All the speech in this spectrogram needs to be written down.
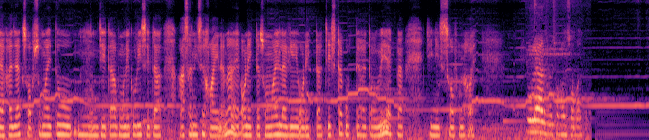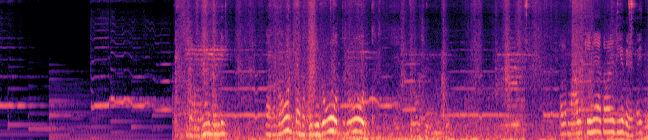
দেখা যাক সব সময় তো যেটা মনে করি সেটা আসানিসে হয় না না? অনেকটা সময় লাগে, অনেকটা চেষ্টা করতে হয়, তবেই একটা জিনিস সফল হয়। চলে আসবে সকাল সকাল গরমে বলি দেখো রোদ দেখো তুমি রোদ রোদ তাহলে মাল কিনে একেবারে দিয়ে দেবে তাই তো?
